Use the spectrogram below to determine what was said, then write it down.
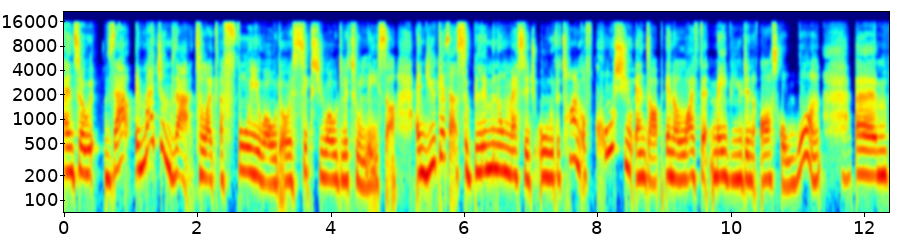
And so that, imagine that to like a four year old or a six year old little Lisa. And you get that subliminal message all the time. Of course you end up in a life that maybe you didn't ask or want. Um,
